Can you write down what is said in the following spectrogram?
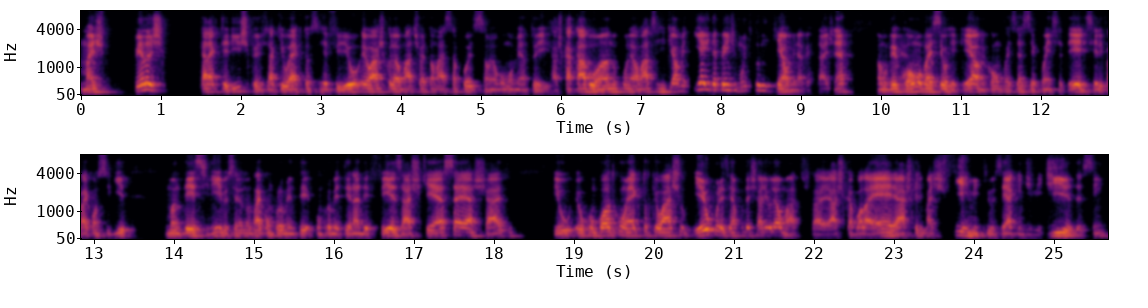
Mas pelas características a que o Hector se referiu, eu acho que o Léo Matos vai tomar essa posição em algum momento aí. Acho que acaba o ano com o Léo Matos e Riquelme, e aí depende muito do Riquelme, na verdade, né? Vamos ver é. como vai ser o Riquelme, como vai ser a sequência dele, se ele vai conseguir manter esse nível, se ele não vai comprometer, comprometer na defesa. Acho que essa é a chave. Eu, eu concordo com o Hector que eu acho, eu, por exemplo, deixaria o Léo Matos. Tá? Eu acho que a bola aérea, acho que ele mais firme que o Zeca em dividida, assim,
